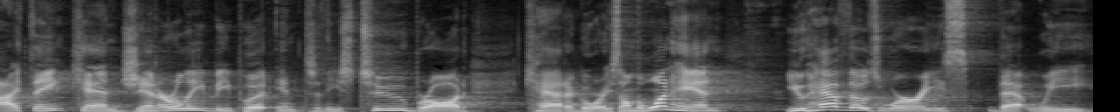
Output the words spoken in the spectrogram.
I think, can generally be put into these two broad categories. On the one hand, you have those worries that we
